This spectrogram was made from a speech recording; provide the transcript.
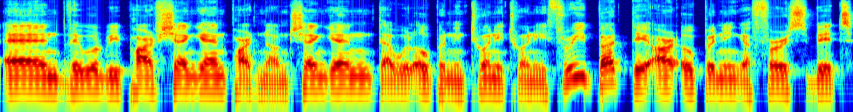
and they will be part of Schengen, part non-Schengen. That will open in 2023, but they are opening a first bit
